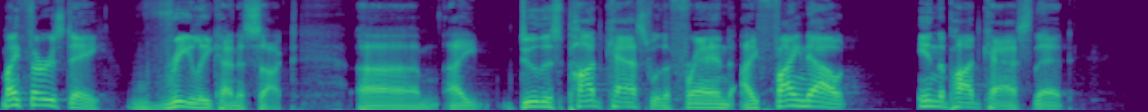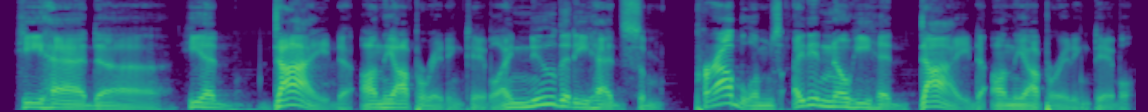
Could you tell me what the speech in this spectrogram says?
my Thursday really kind of sucked. Um, I do this podcast with a friend. I find out in the podcast that he had uh, he had died on the operating table. I knew that he had some problems. I didn't know he had died on the operating table.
